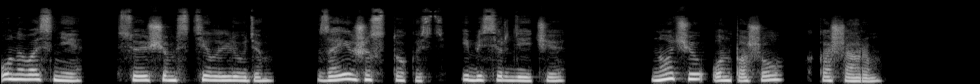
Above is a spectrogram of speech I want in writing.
Он и во сне все еще мстил людям за их жестокость и бессердечие. Ночью он пошел к кошарам.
